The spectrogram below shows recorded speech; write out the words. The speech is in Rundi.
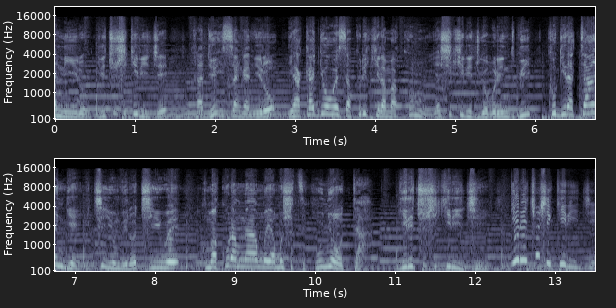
kiganiro icyo ushikirije radiyo isanganiro iha wese akurikira amakuru yashikirijwe Burindwi kugira atange icyiyumviro ciwe ku makuru amwamwe yamushyitse ku nyota gira ushikirije gira ushikirije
